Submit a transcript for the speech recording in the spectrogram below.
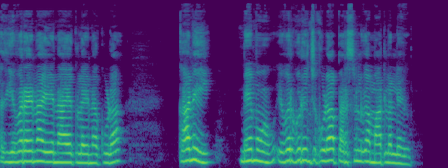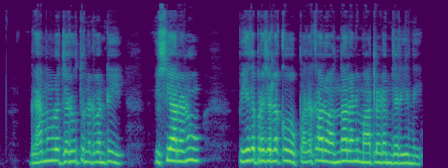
అది ఎవరైనా ఏ నాయకులైనా కూడా. కానీ మేము ఎవరి గురించి కూడా పర్సనల్గా మాట్లాడలేదు. గ్రామంలో జరుగుతున్నటువంటి విషయాలను పేద ప్రజలకు పథకాలు అందాలని మాట్లాడడం జరిగింది.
